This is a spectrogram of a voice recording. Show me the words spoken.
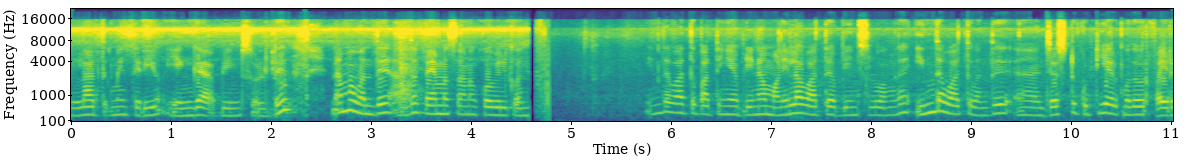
எல்லாத்துக்குமே தெரியும் எங்கே அப்படின்னு சொல்லிட்டு நம்ம வந்து அந்த ஃபேமஸான கோவிலுக்கு வந்து இந்த வாத்து பார்த்தீங்க அப்படின்னா மணிலா வாத்து அப்படின்னு சொல்லுவாங்க. இந்த வாத்து வந்து ஜஸ்ட் குட்டியாக இருக்கும்போது ஒரு ஃபைவ்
